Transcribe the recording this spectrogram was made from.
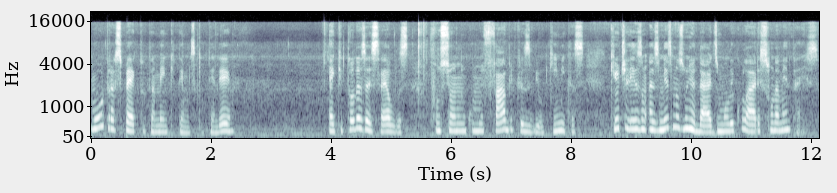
Um outro aspecto também que temos que entender é que todas as células funcionam como fábricas bioquímicas que utilizam as mesmas unidades moleculares fundamentais.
